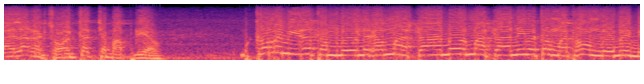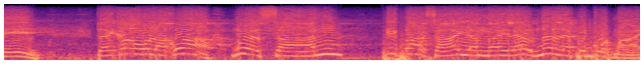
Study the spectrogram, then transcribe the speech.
ลายลักษณ์อักษรชัดฉบับเดียวเขาไม่มีรัฐธรรมนูญนะครับมาตราโน้นมาตรานี้ไม่ต้องมาท่องเลยไม่มี แต่เขาเอาหลักว่าเมื่อศาลพิพากษาอย่างไรแล้วนั่นแหละเป็นกฎหมาย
